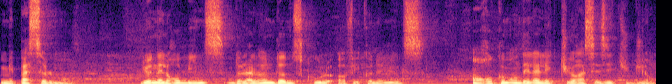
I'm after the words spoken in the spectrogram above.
mais pas seulement. Lionel Robbins de la London School of Economics en recommandait la lecture à ses étudiants.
